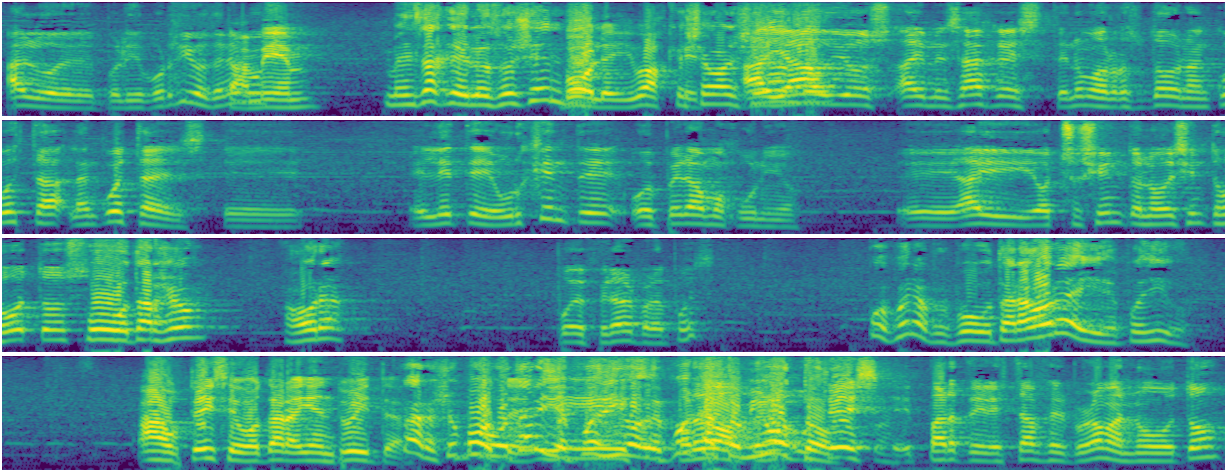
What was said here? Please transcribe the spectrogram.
algo de polideportivo, tenemos. También. Mensaje de los oyentes que ya van Hay audios, hay mensajes, tenemos el resultado de una encuesta. La encuesta es, eh, ¿el ET urgente o esperamos junio? Eh, hay 800, 900 votos. ¿Puedo votar yo? ¿Ahora? ¿Puede esperar para después? Pues espera, pero puedo votar ahora y después digo. Ah, usted dice votar ahí en Twitter. Claro, yo puedo Vote. votar y después digo, después Perdón, gasto mi voto. Usted es eh, parte del staff del programa, no votó.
